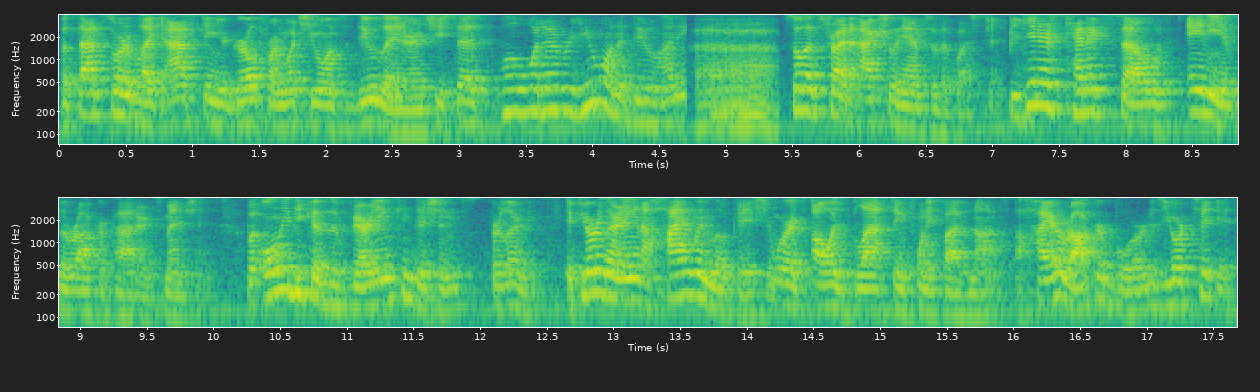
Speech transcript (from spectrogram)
But that's sort of like asking your girlfriend what she wants to do later and she says, well, whatever you want to do, honey. Ah. so let's try to actually answer the question. Beginners can excel with any of the rocker patterns mentioned. But only because of varying conditions for learning. If you're learning in a high wind location where it's always blasting 25 knots, a higher rocker board is your ticket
